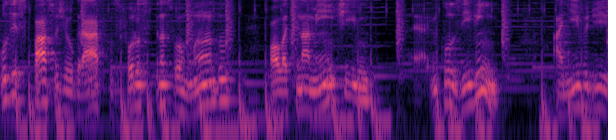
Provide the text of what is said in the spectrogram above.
Os espaços geográficos foram se transformando paulatinamente, é, inclusive em, a nível de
